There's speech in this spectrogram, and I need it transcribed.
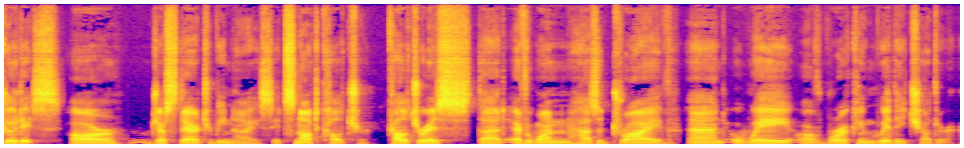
goodies are just there to be nice. It's not culture. Culture is that everyone has a drive and a way of working with each other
